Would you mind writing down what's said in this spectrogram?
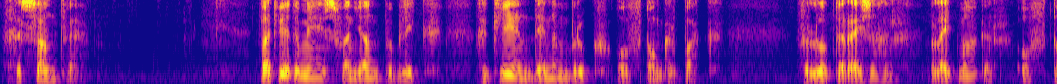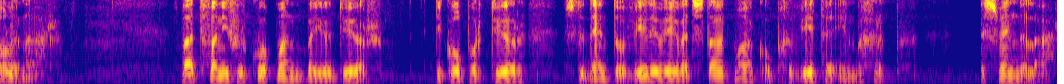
Gesante. Wat weet 'n mens van Jan Publiek, geklee in denimbroek of donker pak? Verloopte reisiger, beleidmaker of tollenaar? Wat van die verkoopman by jou deur? Die kolporteur student of weduwee wat staat maak op gewete en begrip. 'n Swendelaar.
